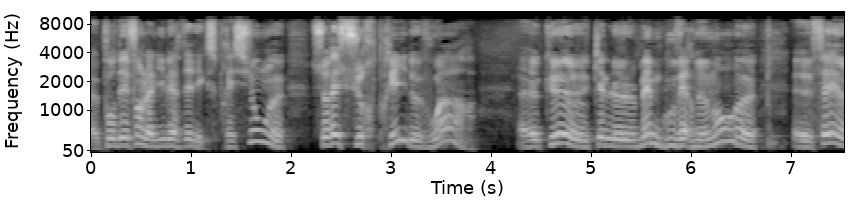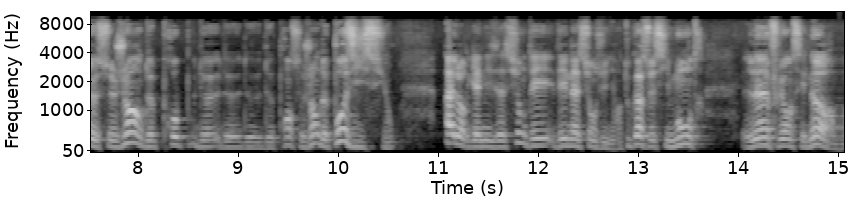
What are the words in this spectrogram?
euh, pour défendre la liberté d'expression, seraient surpris de voir que, le même gouvernement fait ce genre de, de, prend ce genre de position à l'Organisation des, Nations Unies. En tout cas, ceci montre l'influence énorme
